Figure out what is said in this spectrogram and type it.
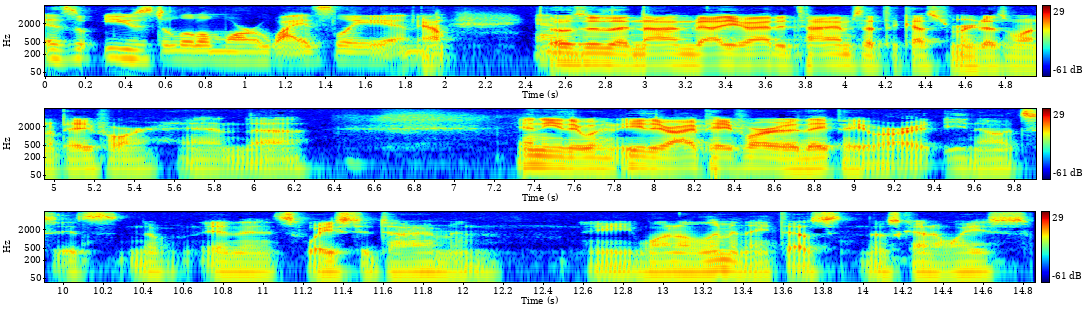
is used a little more wisely. And, and those are the non-value added times that the customer doesn't want to pay for, and uh, and either either I pay for it or they pay for it. You know, it's it's no, and then it's wasted time, and you want to eliminate those those kind of wastes.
